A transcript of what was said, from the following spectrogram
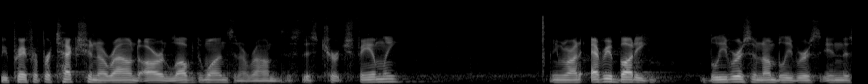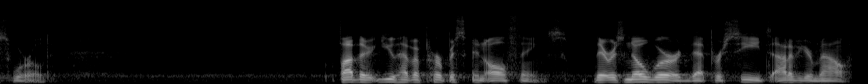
We pray for protection around our loved ones and around this, this church family and around everybody, believers and unbelievers in this world. Father, you have a purpose in all things. There is no word that proceeds out of your mouth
